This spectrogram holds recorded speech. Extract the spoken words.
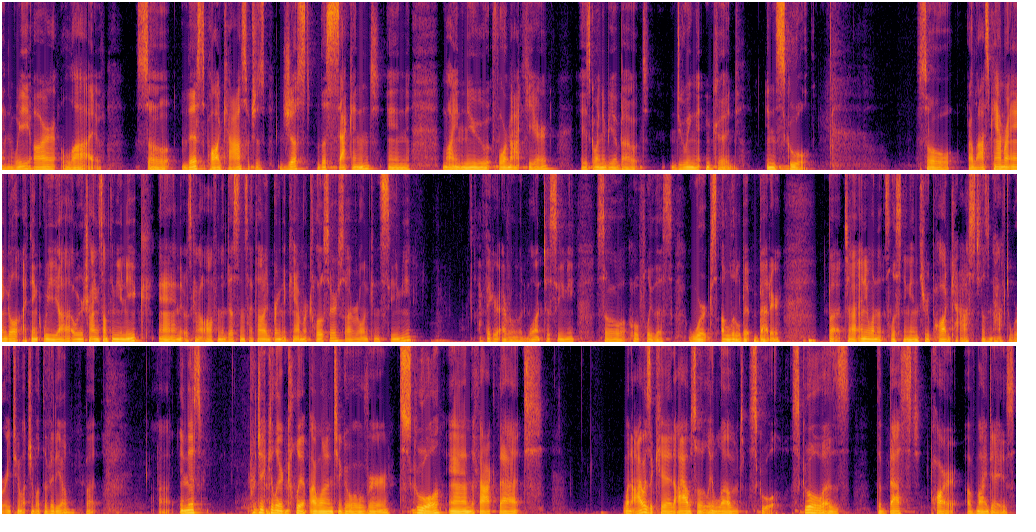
And we are live. So, this podcast, which is just the second in my new format here, is going to be about doing good in school. So, our last camera angle, I think we uh, we were trying something unique, and it was kind of off in the distance. I thought I'd bring the camera closer so everyone can see me. I figure everyone would want to see me, so hopefully this works a little bit better. But uh, anyone that's listening in through podcast doesn't have to worry too much about the video. But uh, in this particular clip, I wanted to go over school and the fact that when I was a kid, I absolutely loved school. School was the best part of my days.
